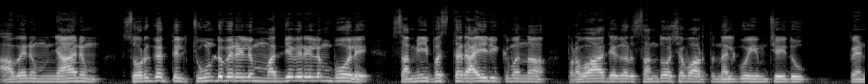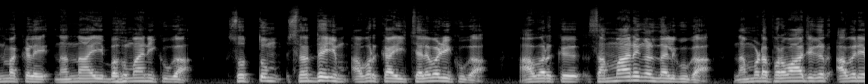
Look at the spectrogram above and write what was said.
അവനും ഞാനും സ്വർഗത്തിൽ ചൂണ്ടുവിരലും മധ്യവിരലും പോലെ സമീപസ്ഥരായിരിക്കുമെന്ന് പ്രവാചകർ സന്തോഷവാർത്ത നൽകുകയും ചെയ്തു. പെൺമക്കളെ നന്നായി ബഹുമാനിക്കുക സ്വത്തും ശ്രദ്ധയും അവർക്കായി ചെലവഴിക്കുക അവർക്ക് സമ്മാനങ്ങൾ നൽകുക നമ്മുടെ പ്രവാചകർ അവരെ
